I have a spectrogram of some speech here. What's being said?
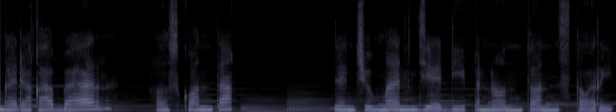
nggak ada kabar, lost kontak, dan cuman jadi penonton story.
